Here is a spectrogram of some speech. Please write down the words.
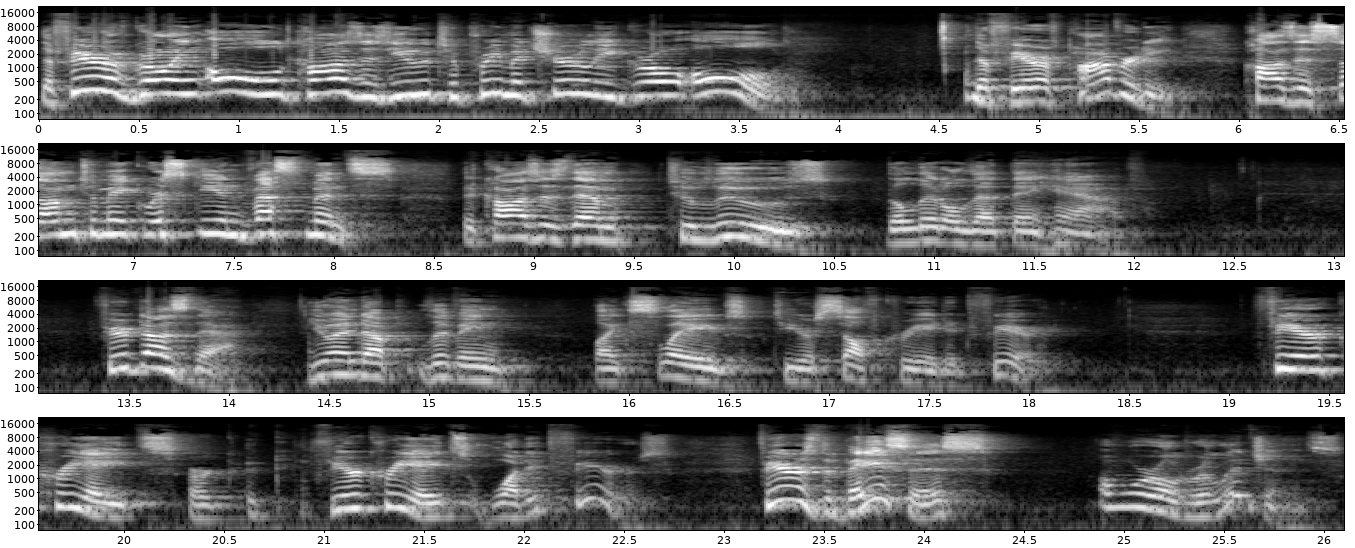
The fear of growing old causes you to prematurely grow old. The fear of poverty causes some to make risky investments that causes them to lose the little that they have. Fear does that. You end up living like slaves to your self-created fear. Fear creates or fear creates what it fears. Fear is the basis of world religions.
